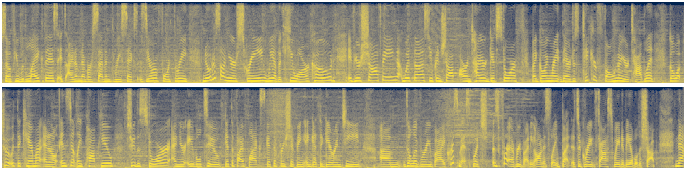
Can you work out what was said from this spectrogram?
So if you would like this, it's item number 736043. Notice on your screen, we have a QR code. If you're shopping with us, you can shop our entire gift store by going right there. Just take your phone or your tablet go up to it with the camera and it'll instantly pop you to the store and you're able to get the five flex, get the free shipping and get the guaranteed um, delivery by Christmas, which is for everybody, honestly, but it's a great fast way to be able to shop. Now,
